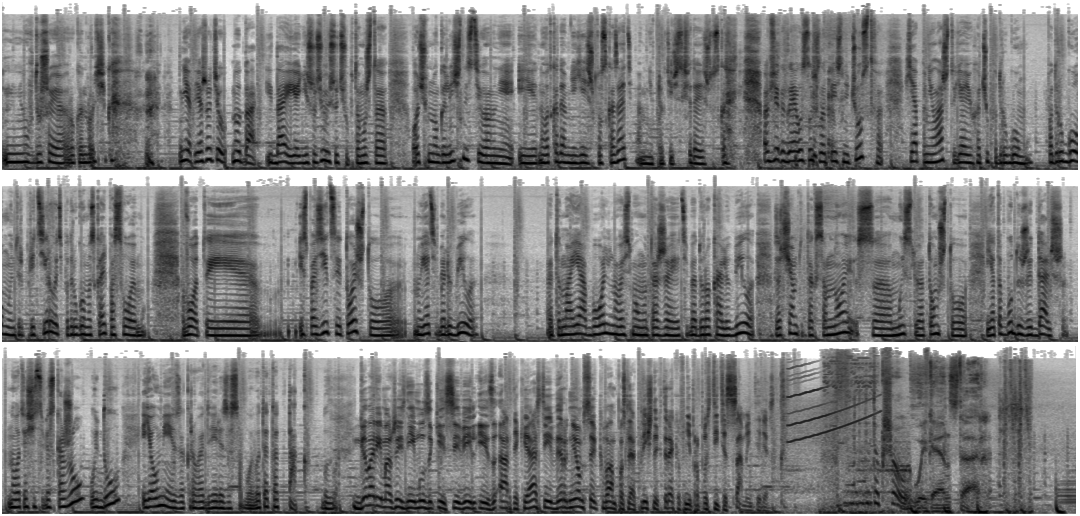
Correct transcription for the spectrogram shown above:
Ну, в душе я рок-н-ролльщик. Нет, я шучу. Ну да, и да, и я не шучу, и шучу, потому что очень много личности во мне. И ну вот когда мне есть что сказать, а мне практически всегда есть что сказать. Вообще, когда я услышала песню «Чувства», я поняла, что я ее хочу по-другому. По-другому интерпретировать, по-другому сказать, по-своему. Вот, и из позиции той, что ну я тебя любила, это моя боль на восьмом этаже. Я тебя, дурака, любила. Зачем ты так со мной с э, мыслью о том, что я-то буду жить дальше? Но вот я сейчас тебе скажу, уйду, и я умею закрывать двери за собой. Вот это так было. Говорим о жизни и музыке Севиль из Артик и Асти. Вернемся к вам после отличных треков. Не пропустите самое интересное. Ток-шоу. Weekend Star.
